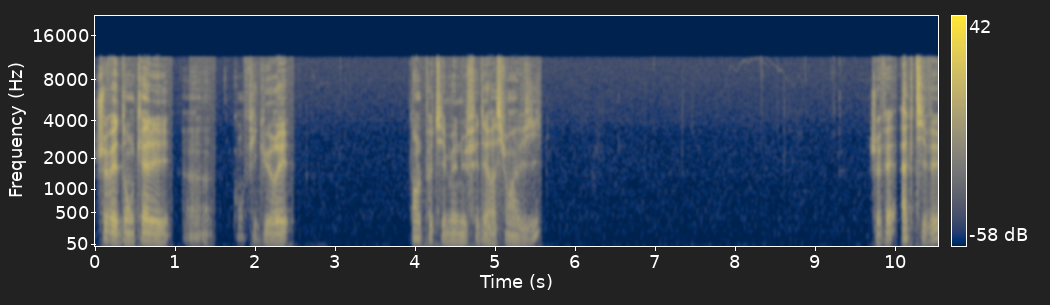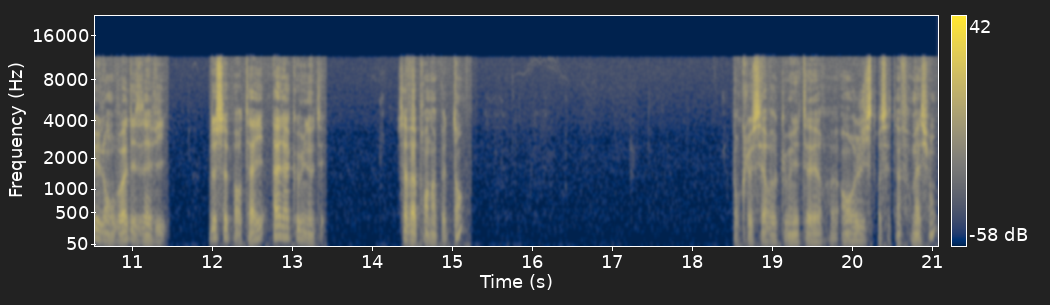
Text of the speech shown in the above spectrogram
je vais donc aller euh, configurer dans le petit menu Fédération avis. Je vais activer l'envoi des avis de ce portail à la communauté. Ça va prendre un peu de temps, pour que le serveur communautaire enregistre cette information.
